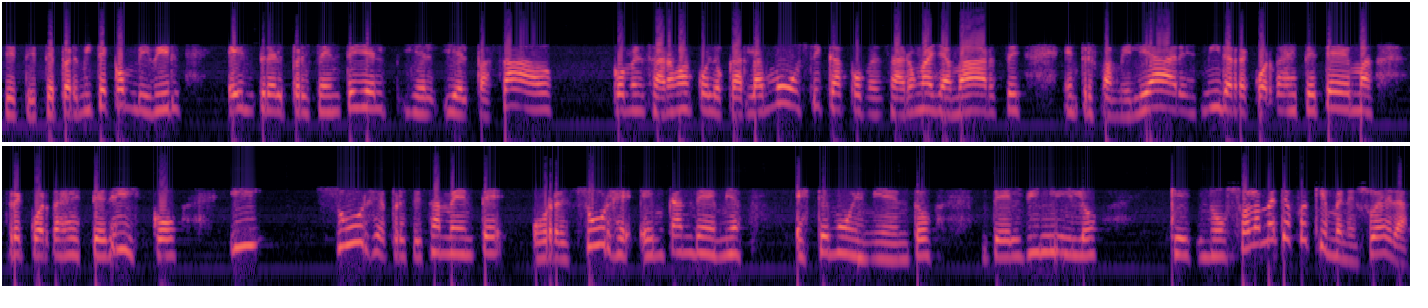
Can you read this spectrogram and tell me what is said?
te, te, permite convivir entre el presente y el, y el, y el pasado, comenzaron a colocar la música, comenzaron a llamarse entre familiares, mira, recuerdas este tema, recuerdas este disco, y surge precisamente o resurge en pandemia este movimiento del vinilo que no solamente fue aquí en Venezuela,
